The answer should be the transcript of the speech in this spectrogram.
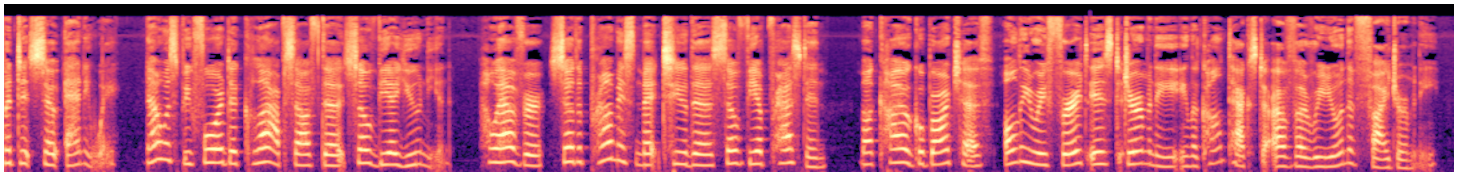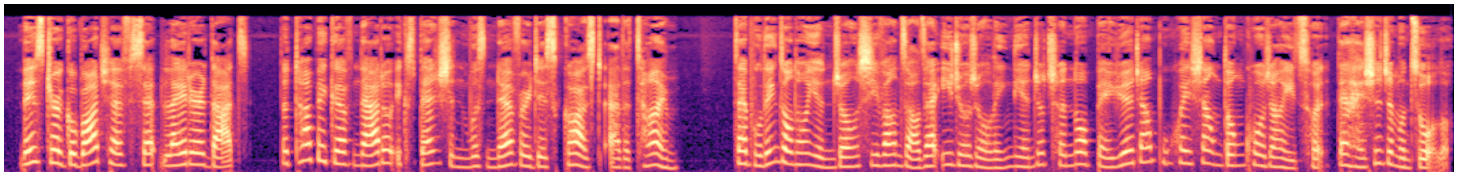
but did so anyway. That was before the collapse of the Soviet Union. However, so the promise made to the Soviet president Mikhail Gorbachev only referred East Germany in the context of a reunified Germany. Mr. Gorbachev said later that the topic of NATO expansion was never discussed at the time. 在普丁总统眼中，西方早在一九九零年就承诺北约将不会向东扩张一寸，但还是这么做了。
